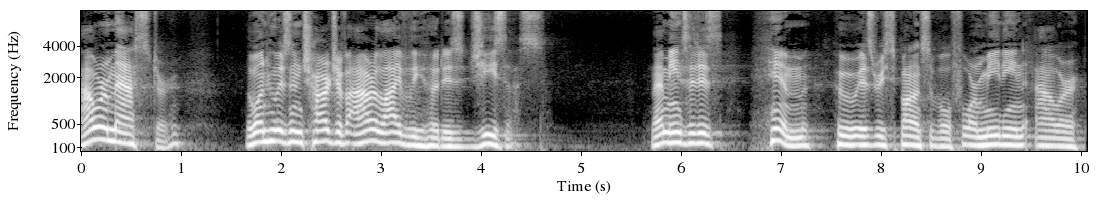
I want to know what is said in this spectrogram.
Our Master, the one who is in charge of our livelihood, is Jesus. That means it is Him who is responsible for meeting our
